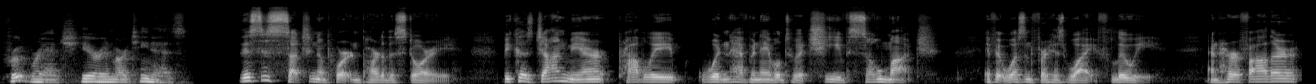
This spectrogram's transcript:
fruit ranch here in Martinez. This is such an important part of the story because John Muir probably wouldn't have been able to achieve so much if it wasn't for his wife, Louie, and her father,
